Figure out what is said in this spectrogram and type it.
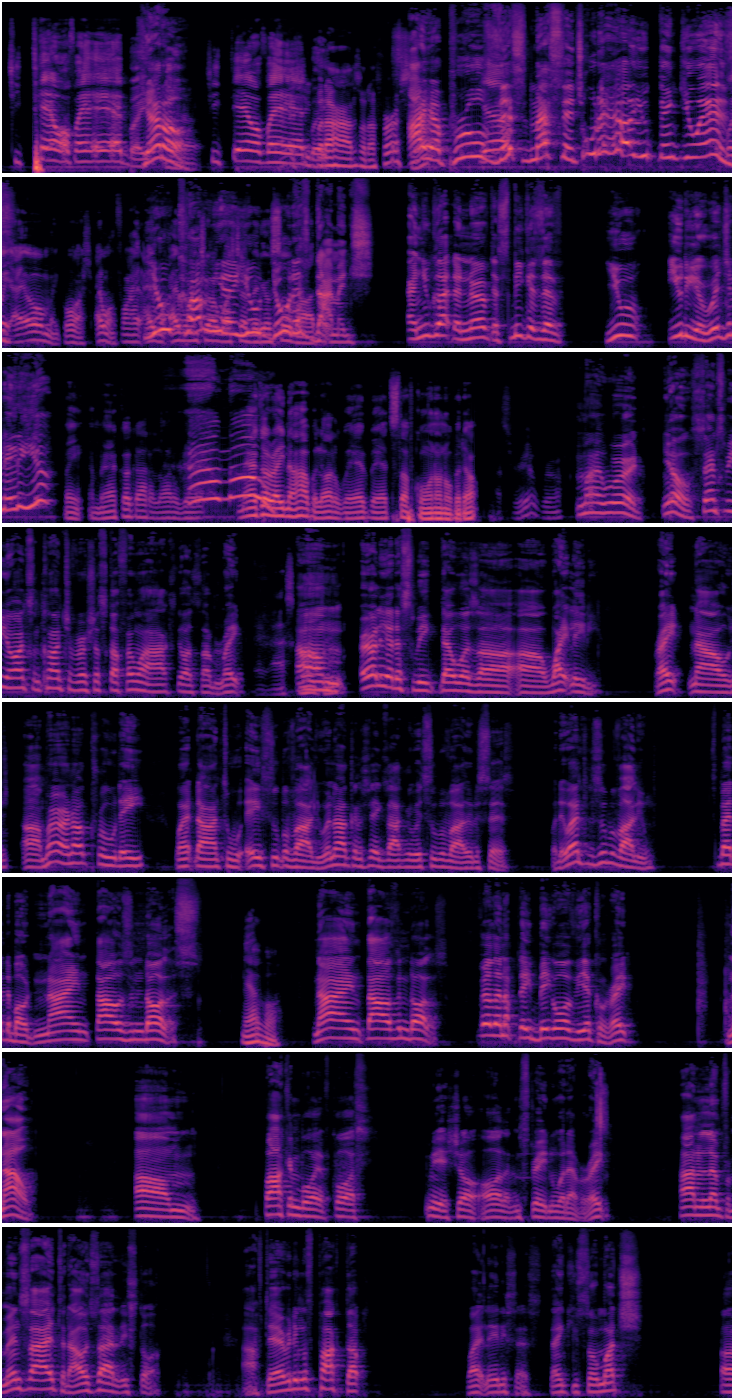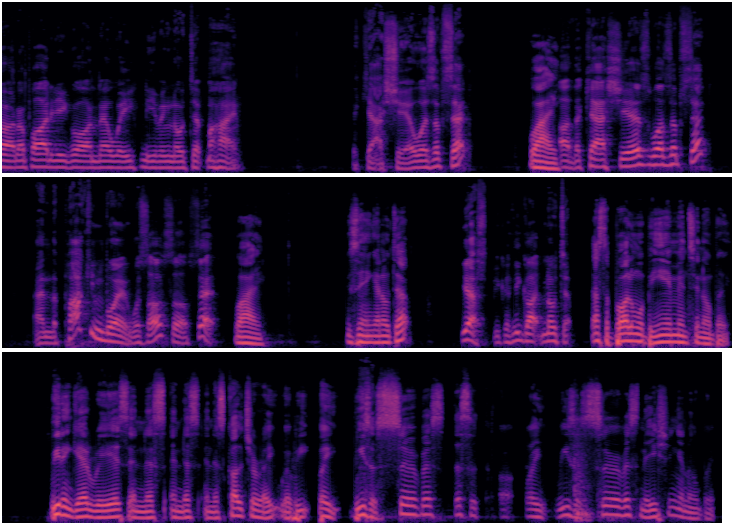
she tear off her head, boy. get up. She tear off her head, she boy. put her hands on her first. I yeah. approve Yeah. this message. Who the hell you think you is? Wait, I, oh my gosh, I won't find. I, you I come you to here, you do so this bad, boy. damage, and you got the nerve to speak as if you you the originator here? Wait, America got a lot of weird. Hell no. America right now have a lot of weird, weird stuff going on over there. That's real, bro. My word. Yo, since we on some controversial stuff, I want to ask y'all something, right? Hey, ask Um, earlier this week there was a, a white lady, right? Now, um, her and her crew they went down to a super value. We're not gonna say exactly which super value this is, but they went to the super value, spent about nine thousand dollars, Never. nine thousand dollars, filling up their big old vehicle, right? Now, um, parking boy, of course, made sure all of them straight and whatever, right? Handling them from inside to the outside of the store. After everything was packed up, white lady says, "Thank you so much." Uh, the party go on their way, leaving no tip behind. The cashier was upset. Why? Other cashiers was upset, and the parking boy was also upset. Why? You saying get no tip? Yes, because he got no tip. That's the problem with you know, but we didn't get raised in this in this in this culture, right? Where we wait, we's a service. This is uh, wait, we's a service nation, you know, but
